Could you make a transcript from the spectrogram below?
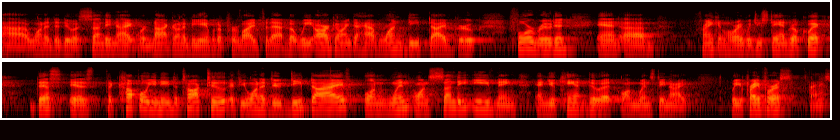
uh, wanted to do a Sunday night. We're not going to be able to provide for that, but we are going to have one deep dive group for Rooted. And uh, Frank and Lori, would you stand real quick? This is the couple you need to talk to if you want to do deep dive on, when, on Sunday evening and you can't do it on Wednesday night. Will you pray for us? Thanks.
